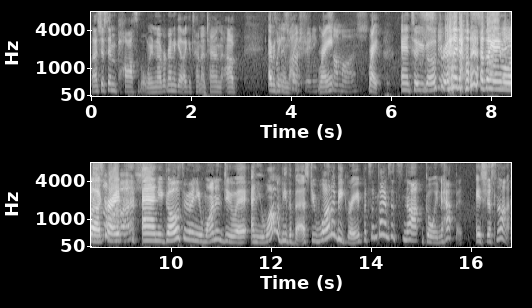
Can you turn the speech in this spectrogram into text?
That's just impossible. We're never going to get like a 10 out of 10 out of everything in life. Right? some of us. Right. And so you go through, I know, that's like getting a look, right? And you go through and you want to do it and you want to be the best, you want to be great, but sometimes it's not going to happen. It's just not.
